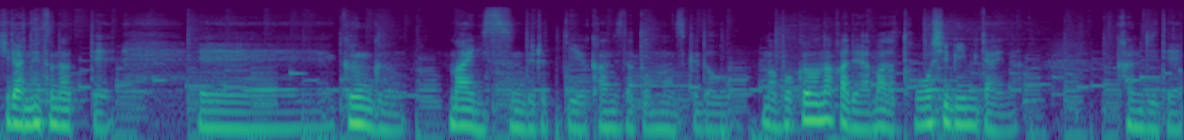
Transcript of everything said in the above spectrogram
火種となって、えー、ぐんぐん前に進んでるっていう感じだと思うんですけど、まあ、僕の中ではまだ灯火みたいな感じで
